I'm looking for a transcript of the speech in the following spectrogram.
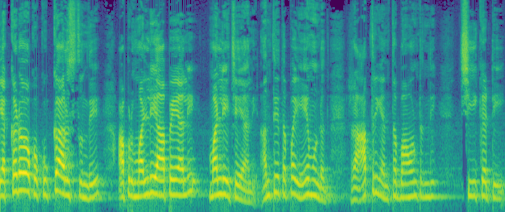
ఎక్కడో ఒక కుక్క అరుస్తుంది. అప్పుడు మళ్ళీ ఆపేయాలి మళ్ళీ చేయాలి. అంతే తప్ప ఏముండదు. రాత్రి ఎంత బాగుంటుంది? చీకటి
